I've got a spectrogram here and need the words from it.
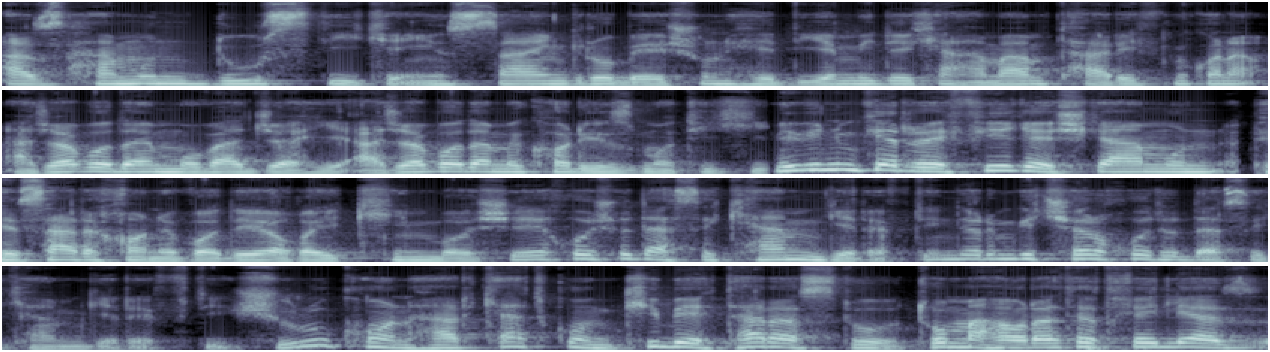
از همون دوستی که این سنگ رو بهشون هدیه میده که همه هم تعریف می‌کنن. عجب آدم موجهی عجب آدم کاریزماتیکی. می‌بینیم که رفیقش که همون پسر خانواده آقای کیم باشه خودشو دست کم گرفتی این داره میگه چرا خودتو دست کم گرفتی؟ شروع کن حرکت کن. کی بهتر از تو؟ تو مهارتت خیلی از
